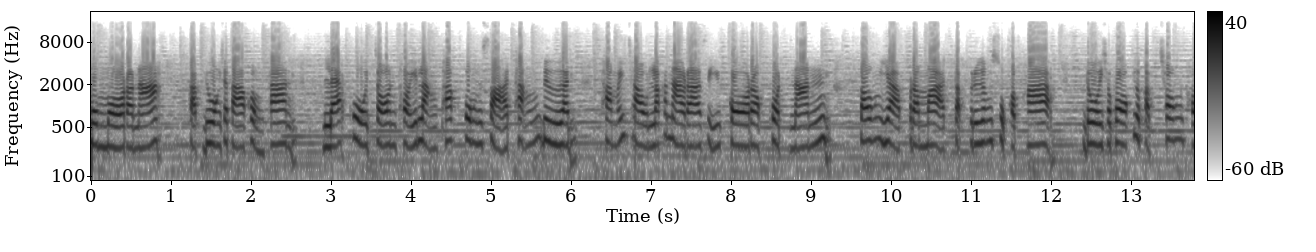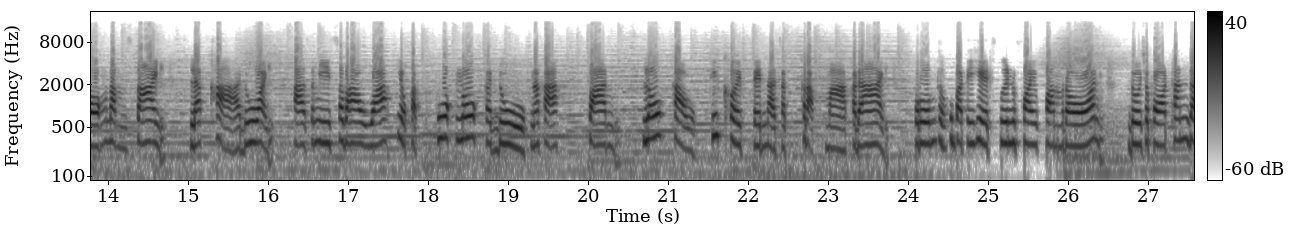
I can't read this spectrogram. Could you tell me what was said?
มุมมรณะ กับดวงชะตาของท่าน และโคจรถอยหลังพักองศาทั้งเดือนทำให้ชาวลัคนาราศีกรกฎนั้น ต้องอย่าประมาทกับเรื่องสุขภาพ โดยเฉพาะเกี่ยวกับช่องท้องลำไส้และขาด้วย อาจจะมีสภาวะเกี่ยวกับพวกโรคกระดูกนะคะ ฟัน โรคเก่าที่เคยเป็นอาจจะกลับมาก็ได้ รวมถึงอุบัติเหตุฟืนไฟความร้อน โดยเฉพาะท่านใด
